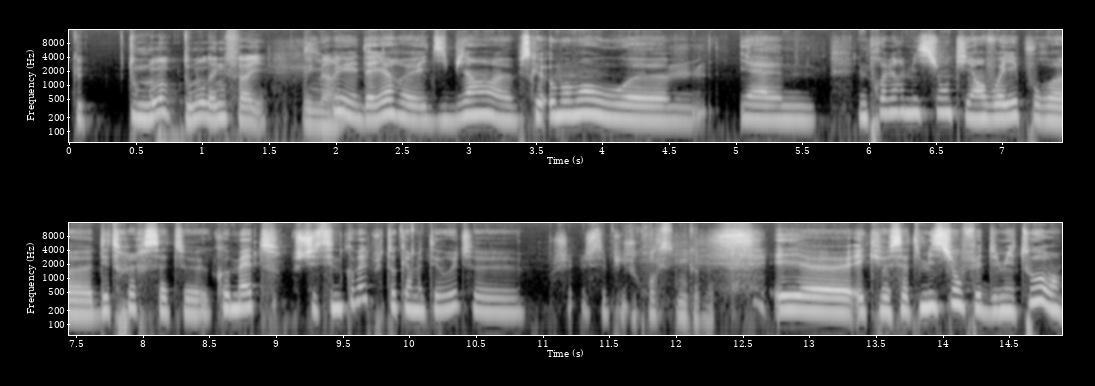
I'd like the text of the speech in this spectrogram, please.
que tout le monde, tout le monde a une faille. Oui. Oui, d'ailleurs, euh, il dit bien, euh, parce qu'au moment où euh, il y a une, une première mission qui est envoyée pour euh, détruire cette euh, comète, c'est une comète plutôt qu'un météorite, euh, je, je sais plus, Je crois que c'est une comète. et, euh, et que cette mission fait demi-tour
